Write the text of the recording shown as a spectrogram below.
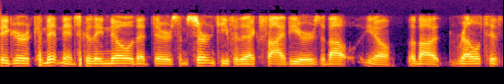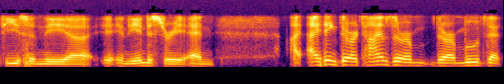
bigger commitments because they know that there's some certainty for the next five years about you know about relative peace in the uh, in the industry. And I, I think there are times there are there are moves that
